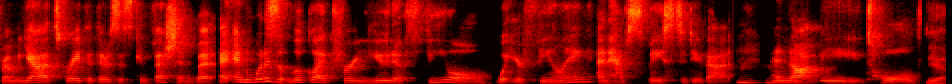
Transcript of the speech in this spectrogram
from yeah it's great that there's this confession but and what does it look like for you to feel what you're feeling and have space to do that and not be told? Yeah.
